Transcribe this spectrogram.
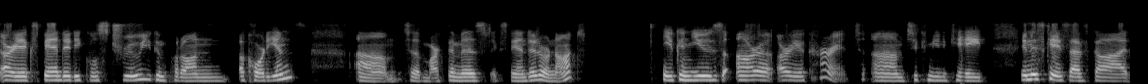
ARIA expanded equals true. You can put on accordions um, to mark them as expanded or not you can use ARIA current um, to communicate. In this case, I've got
